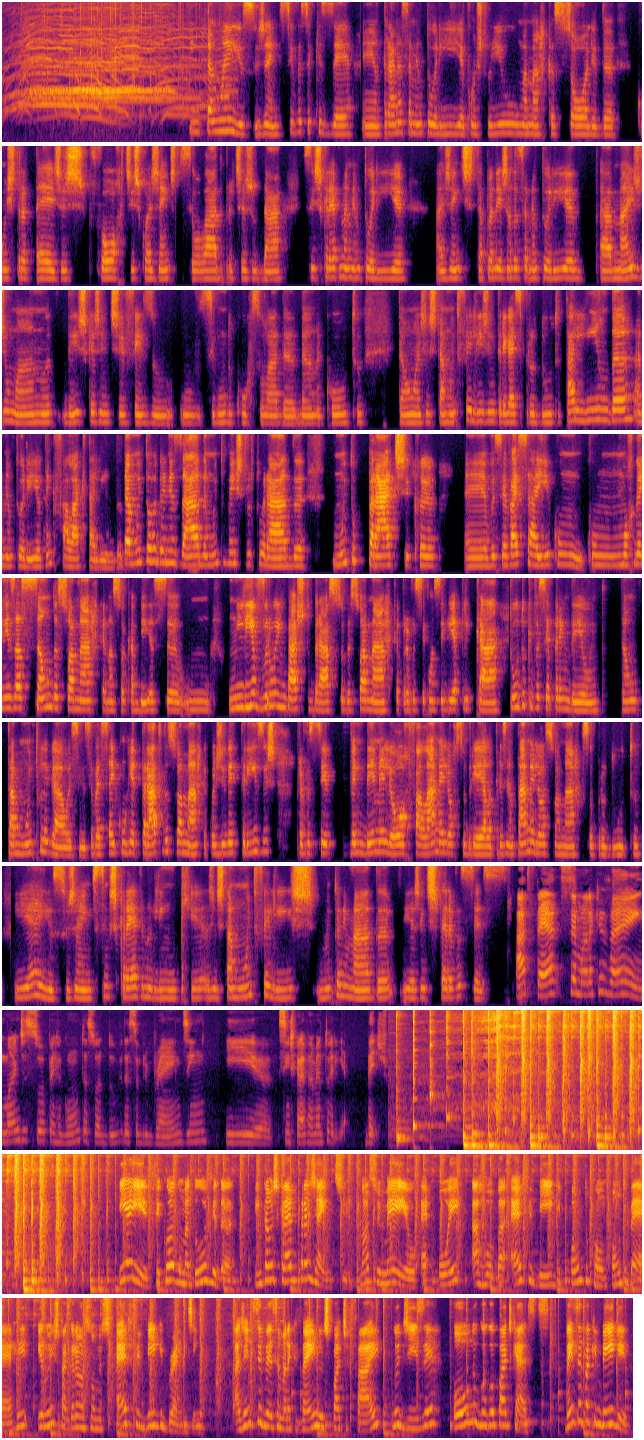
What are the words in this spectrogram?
Então é isso, gente. Se você quiser é, entrar nessa mentoria, construir uma marca sólida, com estratégias fortes com a gente do seu lado para te ajudar, se inscreve na mentoria. A gente está planejando essa mentoria há mais de um ano, desde que a gente fez o, o segundo curso lá da, da Ana Couto. Então, a gente está muito feliz de entregar esse produto. Está linda a mentoria, eu tenho que falar que está linda. Está muito organizada, muito bem estruturada, muito prática. É, você vai sair com, com uma organização da sua marca na sua cabeça, um, um livro embaixo do braço sobre a sua marca para você conseguir aplicar tudo que você aprendeu. Então, tá muito legal, assim, você vai sair com o retrato da sua marca, com as diretrizes para você vender melhor, falar melhor sobre ela, apresentar melhor a sua marca, seu produto. E é isso, gente. Se inscreve no link. A gente está muito feliz, muito animada e a gente espera vocês. Até semana que vem. Mande sua pergunta, sua dúvida sobre branding e se inscreve na mentoria. Beijo. E aí, ficou alguma dúvida? Então escreve pra gente. Nosso e-mail é oi@fbig.com.br e no Instagram somos fbigbranding. A gente se vê semana que vem no Spotify, no Deezer ou no Google Podcasts. Vem ser fucking big!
